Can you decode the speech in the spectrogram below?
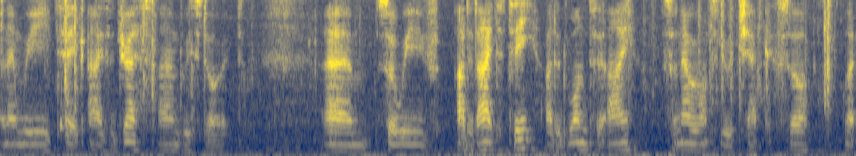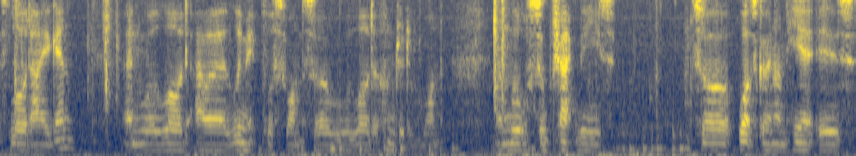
and then we take i's address and we store it. Um, so we've added i to t, added 1 to i, so now we want to do a check. So let's load i again, and we'll load our limit plus 1, so we'll load 101, and we'll subtract these. So what's going on here is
